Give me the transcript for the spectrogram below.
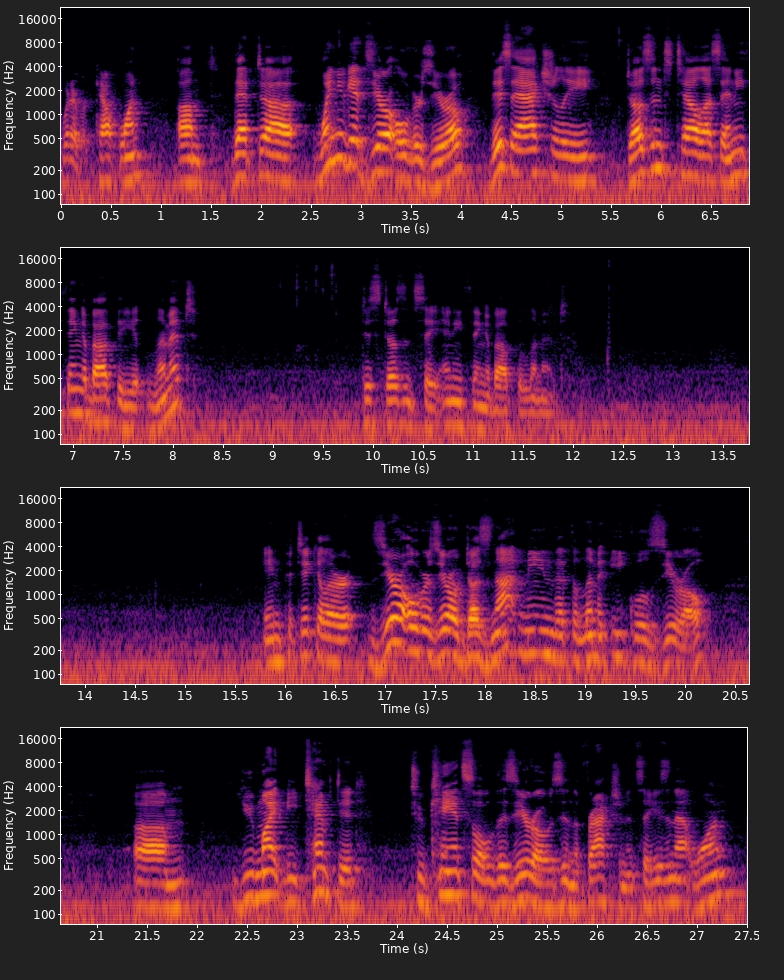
whatever, Calc 1, um, that uh, when you get 0 over 0, this actually doesn't tell us anything about the limit. This doesn't say anything about the limit. In particular, 0 over 0 does not mean that the limit equals 0. Um, you might be tempted to cancel the zeros in the fraction and say, isn't that 1?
